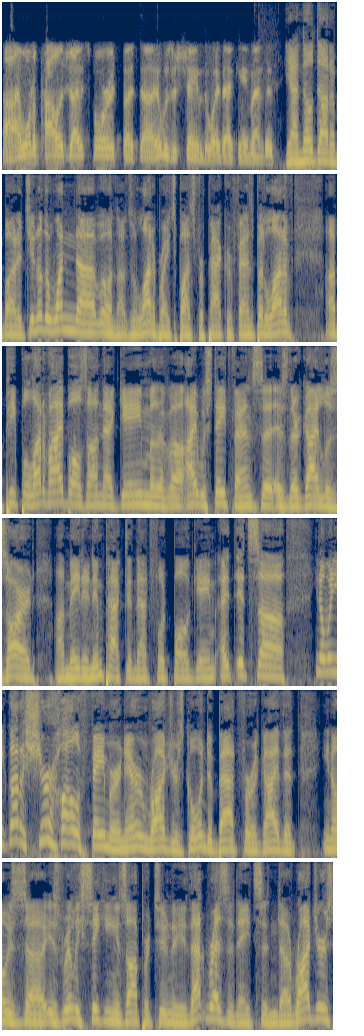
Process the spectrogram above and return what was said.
Uh, I won't apologize for it, but uh, it was a shame the way that game ended. Yeah, no doubt about it. You know, the one, uh, well, there's a lot of bright spots for Packer fans, but a lot of uh, people, a lot of eyeballs on that game of uh, Iowa State fans uh, as their guy Lazard made an impact in that football game. It, it's, you know, when you've got a sure Hall of Famer and Aaron Rodgers going to bat for a guy that, you know, is, is really seeking his opportunity, that resonates. And Rodgers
